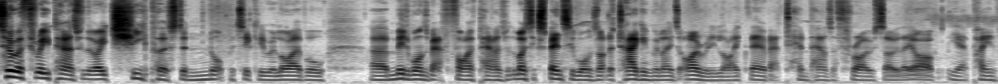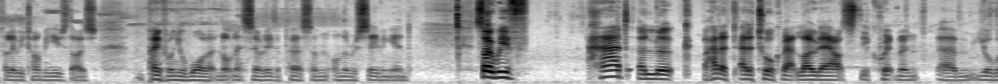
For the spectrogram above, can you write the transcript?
two or three pounds for the very cheapest and not particularly reliable uh, mid ones about five pounds, but the most expensive ones, like the tagging grenades, I really like. They're about ten pounds a throw, so they are yeah painful every time you use those. Painful on your wallet, not necessarily the person on the receiving end. So we've had a look. I had a, had a talk about loadouts, the equipment, um, your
